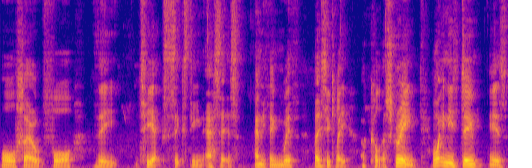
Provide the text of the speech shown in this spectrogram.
also for the TX16Ss. Anything with basically a color screen. And what you need to do is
